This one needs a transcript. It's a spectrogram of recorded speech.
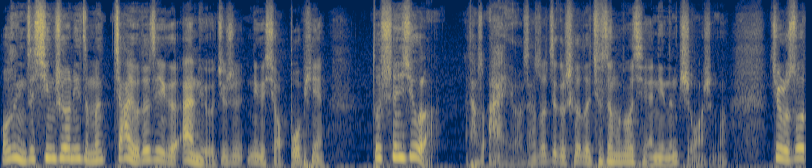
我说：“你这新车你怎么加油的这个按钮就是那个小拨片都生锈了？”他说：“哎呦，他说这个车子就这么多钱，你能指望什么？就是说，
